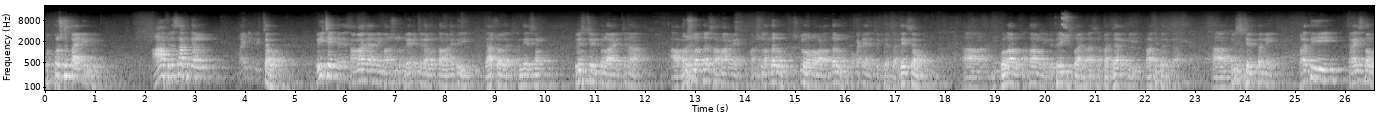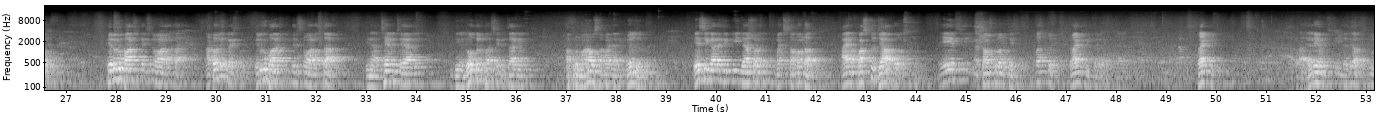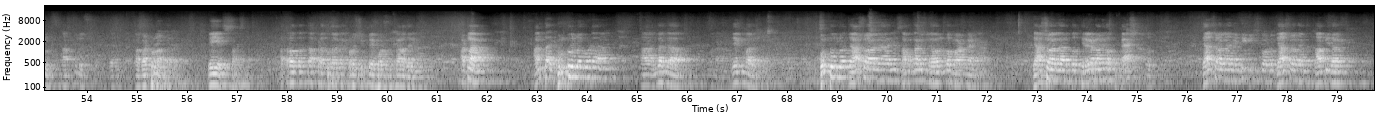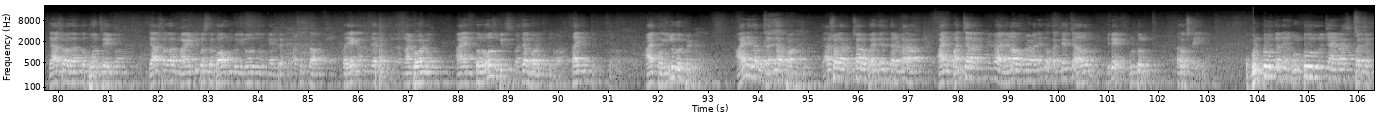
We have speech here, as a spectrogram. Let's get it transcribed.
ఉత్కృష్ట స్థాయికి ఆ ఫిలసాఫికల్ మైండ్కి రీచ్ అవ్వాలి. రీచ్ అయితేనే సమాజాన్ని మనుషులను ప్రేమించగలుగుతాం అనేది జాషువా గారి సందేశం. క్రీస్తు చరిత్రలో ఆయన ఇచ్చిన ఆ మనుషులందరూ సమానమే. మనుషులందరూ దృష్టిలో ఉన్న వాళ్ళందరూ ఒకటే అని చెప్పే సందేశం కులాలు మతాలని వ్యతిరేకిస్తూ ఆయన రాసిన పద్యానికి ప్రాతిపదిక. ఆ, క్రీస్తు చరిత్రని ప్రతి క్రైస్తవు తెలుగు భాష తెలిసిన వాళ్ళంతా నాట్ ఓన్లీ క్రైస్తవులు. తెలుగు భాష తెలిసిన వాళ్ళంతా దీన్ని అధ్యయనం చేయాలి. దీని లోతులు పరిశీలించాలి. అప్పుడు మానవ సమాజానికి మేలు జరుగుతుంది. ఏసీ గారికి జాషువాకి మంచి సంబంధాలు. ఆయన ఫస్ట్ జాబ్ ఏఎస్సీ సంస్థలో చేసింది. First drawing teacher. Drawing teacher. అక్కడ ఎల్ఏఎం స్కూల్ దగ్గర స్కూల్ ఆ స్కూల్ ఆ గట్టులో ఉంటారు. ఏఎస్ సంస్థ. ఆ తర్వాత అంతా అక్కడ కుదరక కూడా షిఫ్ట్ అయిపోవడం చాలా జరిగింది. అట్లా అంత గుంటూరులో కూడా ఇందాక జయకుమార్ గుంటూరులో జాషువా గారి సమకాలీకులు ఎవరితో మాట్లాడినా జాషువా గారితో తిరగడం అనేది ఒక ఫ్యాషన్ జాషువా గారిని ఇంటికి పిలుచుకోవడం జాషువా గారితో కాఫీ తాగడం జాషువా గారితో భోజనం చేయడం జాషువా గారు మా ఇంటికి వస్తే బాగుండు ఈ రోజు మేము రేపు ఆశిస్తాం మరి లాంటి వాళ్ళు ఆయనతో రోజు పిలిచి పద్యాలు పాడుతున్నారు సాహిత్యం చెప్తున్నారు ఆయనకు ఒక ఇల్లు కొనిపెట్టు ఆయనే కాదు జంగాల పాప యాశ్వ గారు రిక్షాలో బయలుదేరుతారట. ఆయన పంచాలంటే ఆయన ఎలా ఉన్నాడు అనేది ఒక చర్చ ఆ రోజు. ఇదే గుంటూరు. అదొక స్టైల్. గుంటూరు అంటే గుంటూరు గురించి ఆయన రాసిన పద్యం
